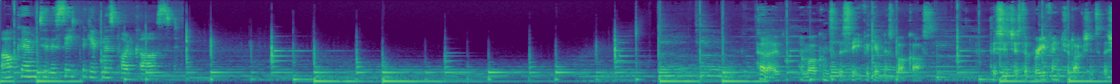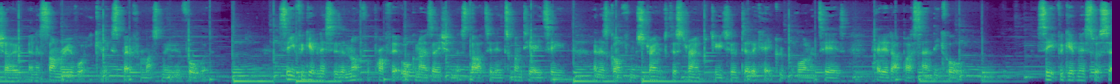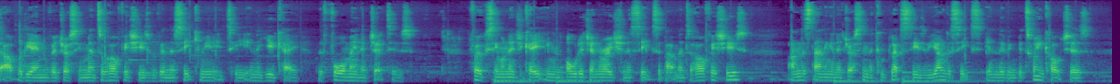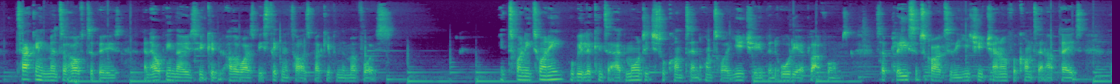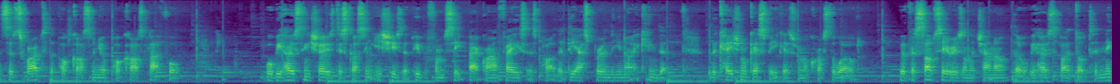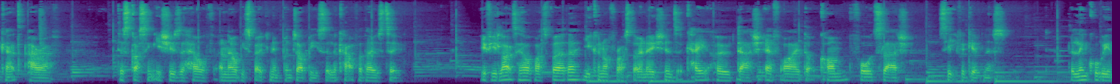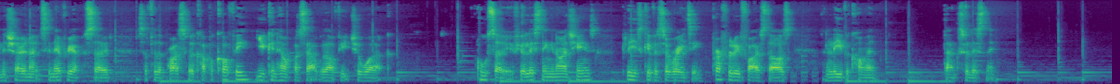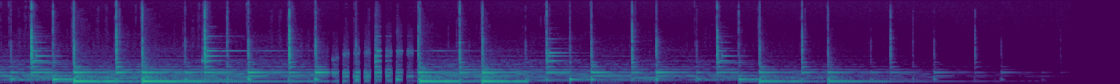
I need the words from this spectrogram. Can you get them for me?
Welcome to the Sikh Forgiveness podcast. Hello, and welcome to the Sikh Forgiveness podcast. This is just a brief introduction to the show and a summary of what you can expect from us moving forward. Sikh Forgiveness is a not for profit organisation that started in 2018 and has gone from strength to strength due to a dedicated group of volunteers headed up by Sandy Court. Sikh Forgiveness was set up with the aim of addressing mental health issues within the Sikh community in the UK with four main objectives focusing on educating an older generation of Sikhs about mental health issues, understanding and addressing the complexities of younger Sikhs in living between cultures, tackling mental health taboos, and helping those who could otherwise be stigmatised by giving them a voice. In 2020, we'll be looking to add more digital content onto our YouTube and audio platforms, so please subscribe to the YouTube channel for content updates and subscribe to the podcast on your podcast platform. We'll be hosting shows discussing issues that people from a Sikh background face as part of the diaspora in the United Kingdom, with occasional guest speakers from across the world. We have a sub series on the channel that will be hosted by Dr. Nighat Arif, discussing issues of health, and they'll be spoken in Punjabi, so look out for those too. If you'd like to help us further, you can offer us donations at ko-fi.com forward slash sikh forgiveness. The link will be in the show notes in every episode, so for the price of a cup of coffee, you can help us out with our future work. Also, if you're listening in iTunes, please give us a rating, preferably 5 stars, and leave a comment. Thanks for listening.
